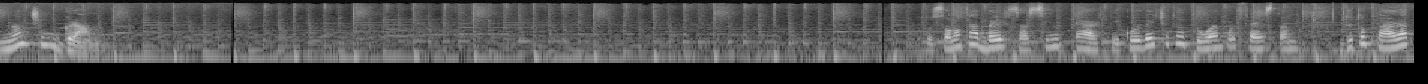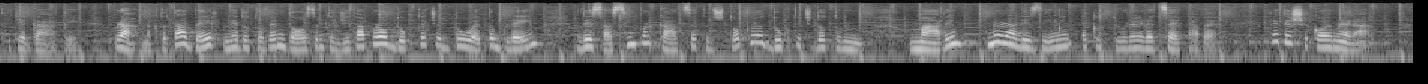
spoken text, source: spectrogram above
nëntëqind gram. Plotëso në tabelë sasinë e artikujve që të duhen për festën, dy të parat i ke gati. Pra, në këtë tabelë, ne do të vendosim të gjitha produktet që duhet të blejmë dhe sasinë përkatëse të çdo produkti që do të marrim në realizimin e këtyre recetave. Le të shikojmë me radhë.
